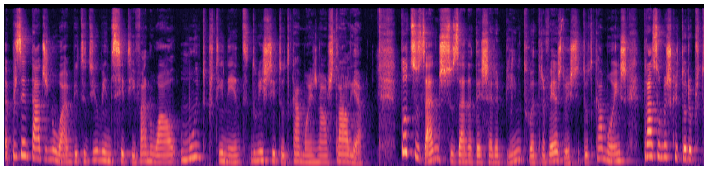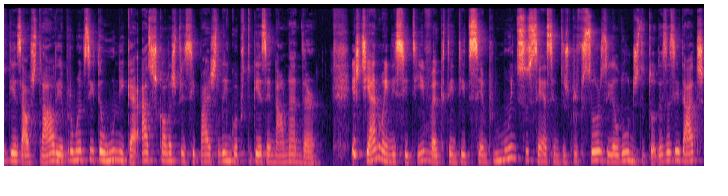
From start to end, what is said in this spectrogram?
apresentados no âmbito de uma iniciativa anual muito pertinente do Instituto Camões na Austrália. Todos os anos, Susana Teixeira Pinto, através do Instituto Camões, traz uma escritora portuguesa à Austrália para uma visita única às escolas principais de língua portuguesa em Down Under. Este ano, a iniciativa, que tem tido sempre muito sucesso entre os professores e alunos de todas as idades,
